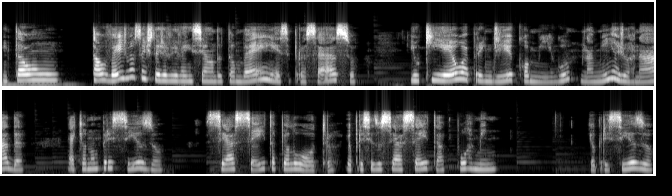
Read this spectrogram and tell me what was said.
Então, talvez você esteja vivenciando também esse processo e o que eu aprendi comigo na minha jornada é que eu não preciso ser aceita pelo outro, eu preciso ser aceita por mim. Eu preciso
